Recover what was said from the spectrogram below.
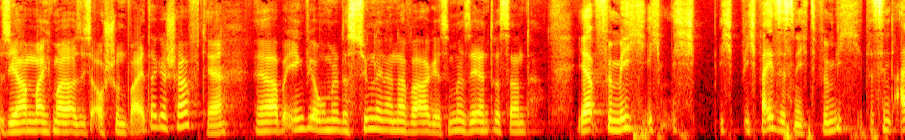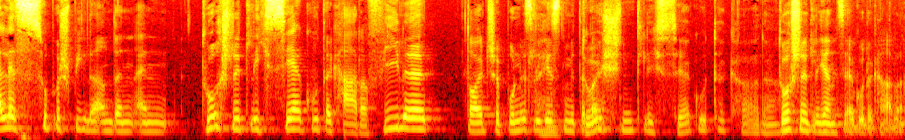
Sie haben manchmal also es auch schon weiter geschafft, ja. ja. aber irgendwie auch immer das Zünglein an der Waage ist immer sehr interessant. Ja, für mich, ich, ich, ich, ich weiß es nicht. Für mich, das sind alles Superspieler und ein, ein durchschnittlich sehr guter Kader. Viele deutsche Bundesligisten ein mit dabei. Durchschnittlich sehr guter Kader. Durchschnittlich ein sehr guter Kader.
